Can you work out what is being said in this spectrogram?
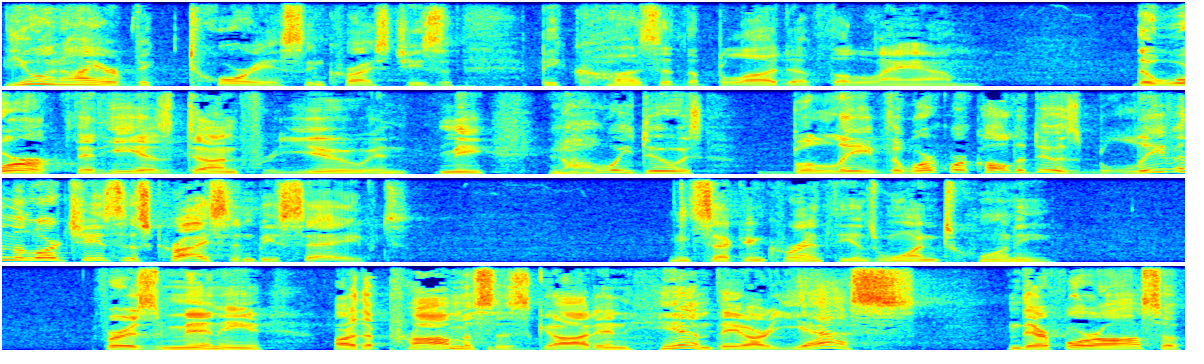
You and I are victorious in Christ Jesus because of the blood of the Lamb. The work that He has done for you and me. And all we do is believe. The work we're called to do is believe in the Lord Jesus Christ and be saved. In 2 Corinthians 1:20, for as many are the promises God in him they are yes, and therefore also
